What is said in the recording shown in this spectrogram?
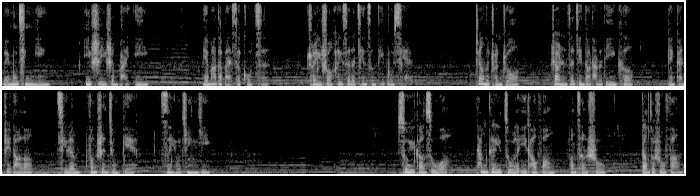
眉目清明，亦是一身白衣，棉麻的白色裤子，穿一双黑色的千层底布鞋。这样的穿着，让人在见到他的第一刻，便感觉到了其人风神迥别，自由俊逸。素玉告诉我，他们特意租了一套房放藏书，当做书房。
